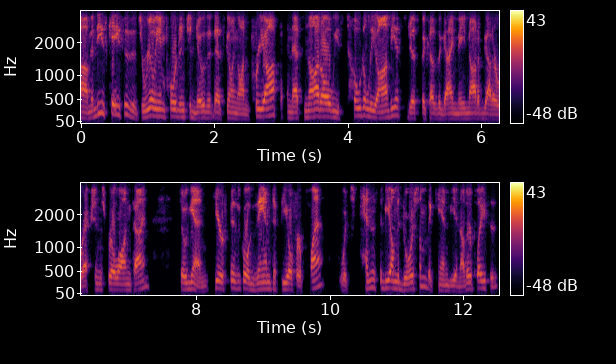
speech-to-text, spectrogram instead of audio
Um, in these cases, it's really important to know that that's going on pre-op, and that's not always totally obvious just because the guy may not have got erections for a long time. So again, here physical exam to feel for plaque, which tends to be on the dorsum, but can be in other places.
